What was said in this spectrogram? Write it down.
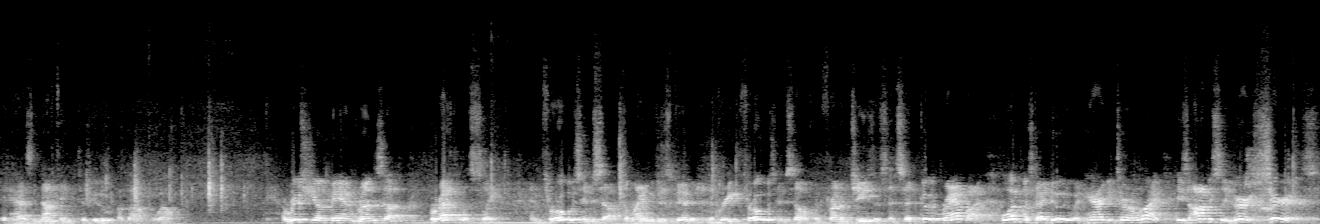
It has nothing to do about wealth. A rich young man runs up breathlessly and throws himself, the language is vivid in the Greek, throws himself in front of Jesus and said, Good rabbi, what must I do to inherit eternal life? He's obviously very serious.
